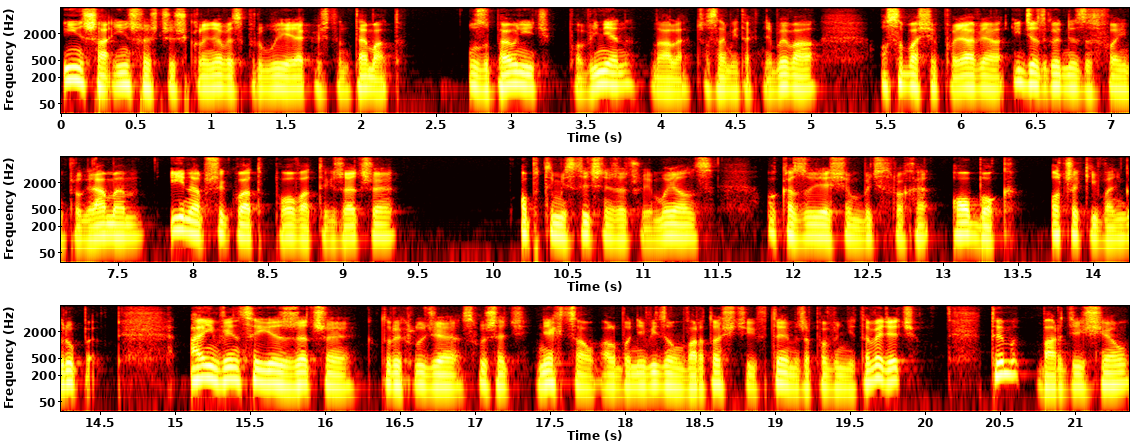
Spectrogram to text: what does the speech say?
insza inszość czy szkoleniowy spróbuje jakoś ten temat uzupełnić, powinien, no ale czasami tak nie bywa. Osoba się pojawia, idzie zgodnie ze swoim programem i na przykład połowa tych rzeczy, optymistycznie rzecz ujmując, okazuje się być trochę obok oczekiwań grupy. A im więcej jest rzeczy, których ludzie słyszeć nie chcą albo nie widzą wartości w tym, że powinni to wiedzieć, tym bardziej się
